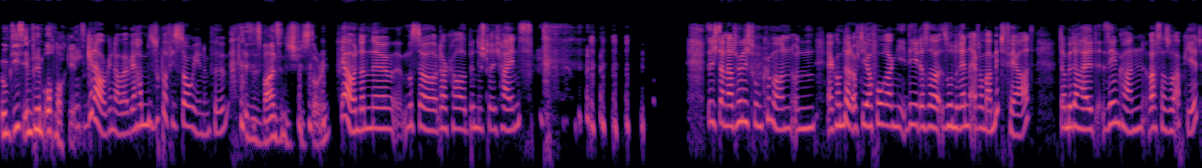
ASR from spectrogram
um die es im Film auch noch geht. Genau, genau, weil wir haben super viel Story in dem Film. es ist wahnsinnig viel Story. Ja, und dann äh, muss der, der Karl-Heinz sich dann natürlich drum kümmern und er kommt halt auf die hervorragende Idee, dass er so ein Rennen einfach mal mitfährt, damit er halt sehen kann, was da so abgeht.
